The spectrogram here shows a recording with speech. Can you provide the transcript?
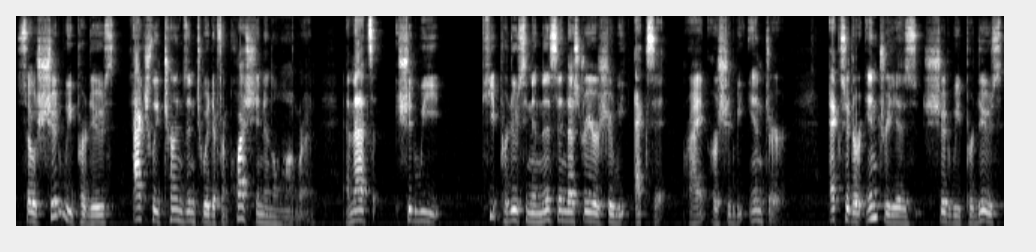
So should we produce actually turns into a different question in the long run. And that's should we keep producing in this industry or should we exit, right? Or should we enter? Exit or entry is should we produce?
